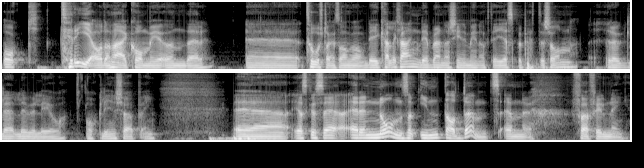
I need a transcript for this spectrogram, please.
och tre av de här kommer ju under eh, torsdagens omgång. Det är Kalle Klang, det är Brennan Kinnemin och det är Jesper Pettersson. Rögle, Luleå och Linköping. Eh, jag skulle säga, är det någon som inte har dömts ännu för filmning?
